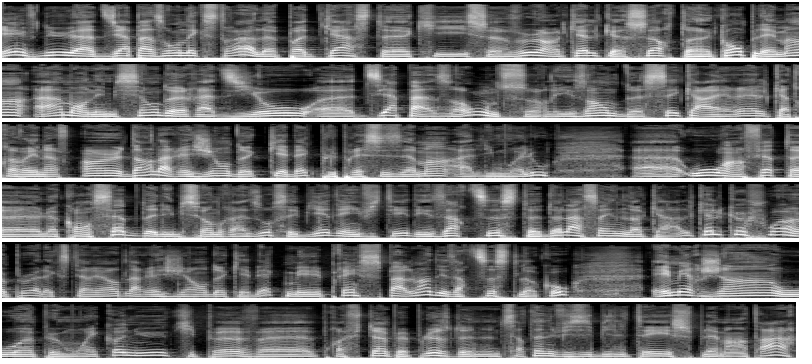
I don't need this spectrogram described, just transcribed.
Bienvenue à Diapason Extra, le podcast euh, qui se veut en quelque sorte un complément à mon émission de radio euh, Diapason sur les ondes de CKRL 89.1 dans la région de Québec, plus précisément à Limoilou, euh, où en fait le concept de l'émission de radio, c'est bien d'inviter des artistes de la scène locale, quelquefois un peu à l'extérieur de la région de Québec, mais principalement des artistes locaux, émergents ou un peu moins connus, qui peuvent profiter un peu plus d'une certaine visibilité supplémentaire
